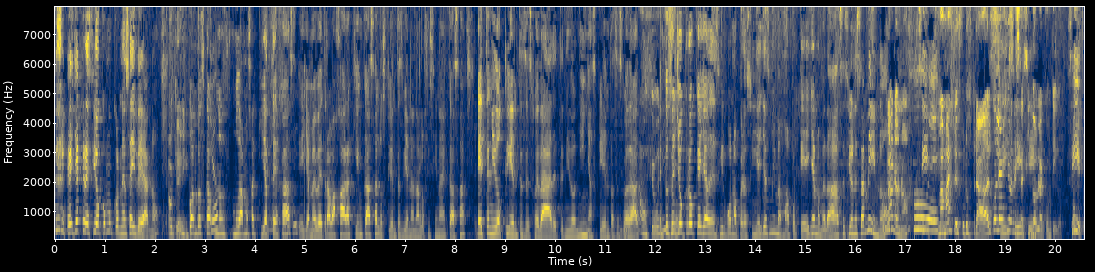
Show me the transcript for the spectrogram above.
ella creció como con esa idea, ¿no? Ok. Y cuando está- nos mudamos aquí a Texas, ella me ve trabajar aquí en casa, los clientes vienen a la oficina de casa. He tenido clientes de su edad, he tenido niñas clientas de su Guau, edad. qué. Entonces yo creo que ella de decir, bueno, pero si ella es mi mamá, porque ella no me da sesiones a mí, ¿no? Claro, ¿no? Sí. Mamá, estoy frustrada al colegio, Sí, sí, necesito sí. hablar contigo. Sí,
